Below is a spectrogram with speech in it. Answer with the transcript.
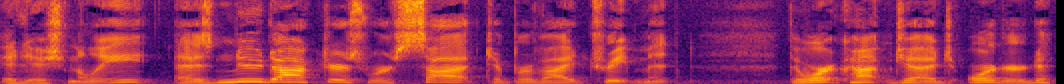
Additionally, as new doctors were sought to provide treatment, the work comp judge ordered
